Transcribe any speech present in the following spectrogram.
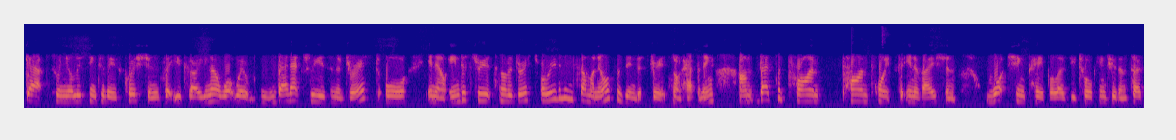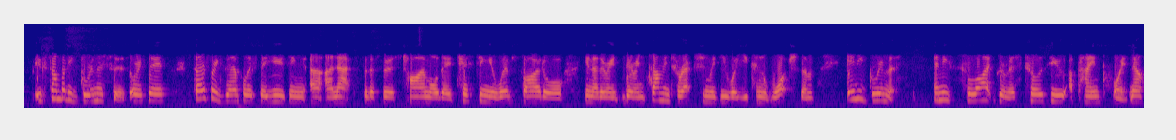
gaps when you're listening to these questions that you go, you know what, that actually isn't addressed, or in our industry it's not addressed, or even in someone else's industry it's not happening, um, that's a prime prime point for innovation. Watching people as you're talking to them. So if somebody grimaces, or if they're say, for example, if they're using uh, an app for the first time, or they're testing your website, or you know they're in, they're in some interaction with you where you can watch them, any grimace, any slight grimace tells you a pain point. Now,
